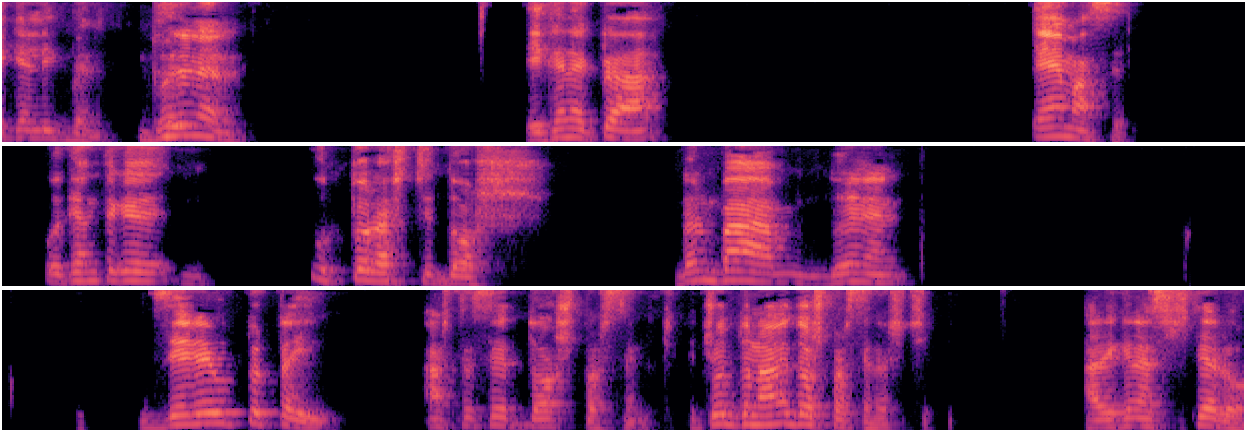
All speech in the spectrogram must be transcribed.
এখানে লিখবেন। ধরে নেন, এখানে একটা এম আছে। ওইখান থেকে উত্তর আসছে দশ। ধরেন বা, ধরে নেন জেড এর উত্তরটাই আসতেছে দশ পার্সেন্ট চোদ্দ নয় দশ পার্সেন্ট আসছে। আর এখানে আসছে তেরো।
